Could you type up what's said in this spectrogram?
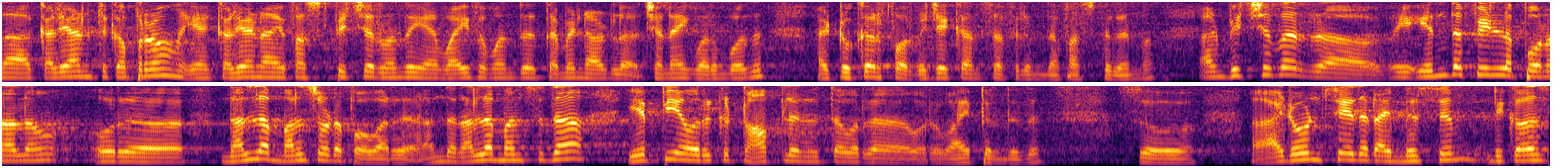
நான் கல்யாணத்துக்கு அப்புறம் என் கல்யாணம் ஆகி ஃபஸ்ட் பிக்சர் வந்து என் ஒய்ஃபை வந்து தமிழ்நாட்டில் சென்னைக்கு வரும்போது I took for Vijayakanth sir film தான் first film and which ever எந்த ஃபீல்டில் போனாலும் ஒரு நல்ல மனசோட போவார். அந்த நல்ல மனசு தான் எப்பயும் அவருக்கு டாப்பில் நிறுத்த ஒரு ஒரு வாய்ப்பு இருந்தது. So I don't say that I miss him because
